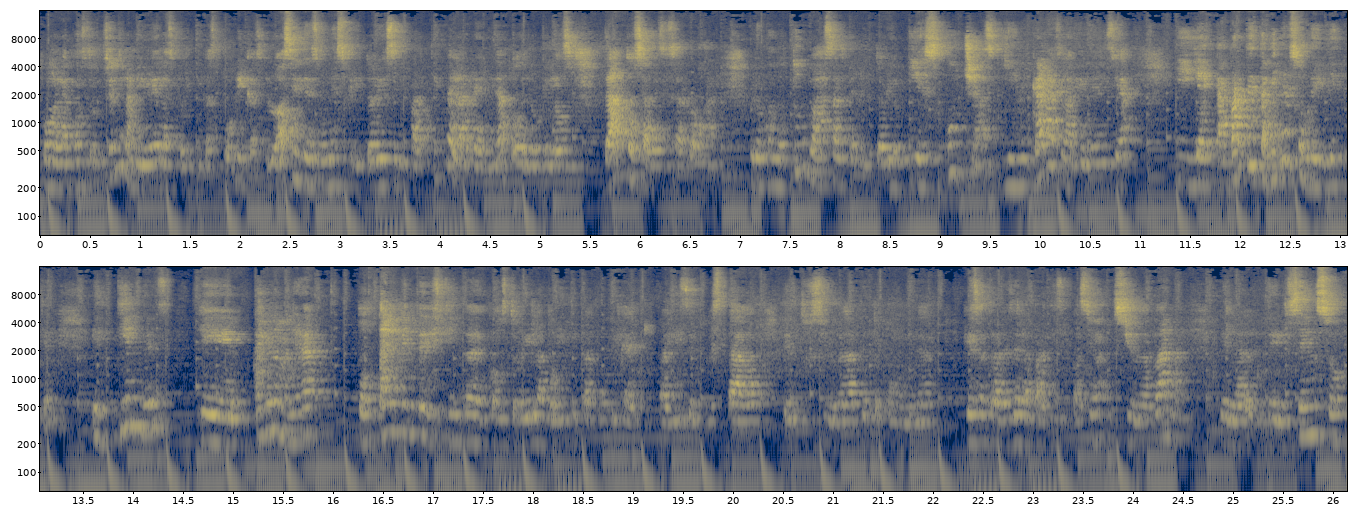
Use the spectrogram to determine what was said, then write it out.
como la construcción de la mayoría de las políticas públicas. Lo hacen desde un escritorio sin partir de la realidad o de lo que los datos a veces arrojan. Pero cuando tú vas al territorio y escuchas y encaras la violencia, y aparte también el sobreviviente, entiendes que hay una manera totalmente distinta de construir la política pública de tu país, de tu estado, de tu ciudad, de tu comunidad, que es a través de la participación ciudadana del censo,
